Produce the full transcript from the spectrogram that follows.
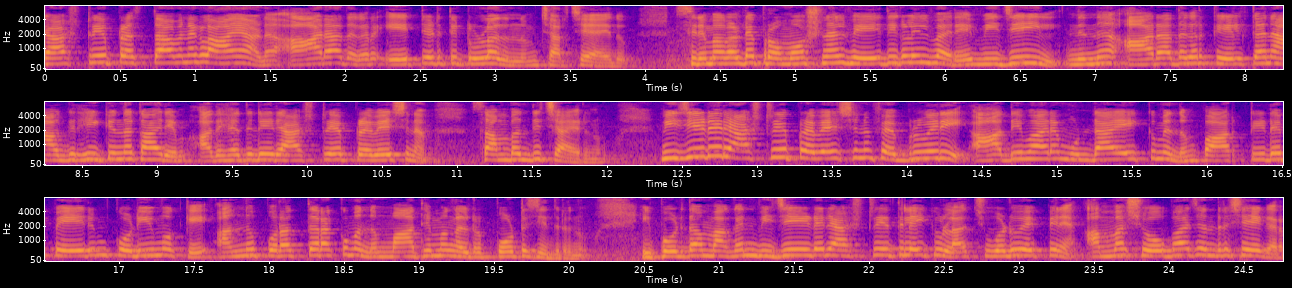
രാഷ്ട്രീയ പ്രസ്താവനകളായാണ് ആരാധകർ ഏറ്റെടുത്തിട്ടുള്ളതെന്നും ചർച്ചയായതും. സിനിമകളുടെ പ്രൊമോഷണൽ വേദികളിൽ വരെ വിജയിൽ നിന്ന് ആരാധകർ കേൾക്കാൻ ആഗ്രഹിക്കുന്ന കാര്യം അദ്ദേഹത്തിന്റെ രാഷ്ട്രീയ പ്രവേശനം സംബന്ധിച്ചായിരുന്നു. വിജയുടെ രാഷ്ട്രീയ പ്രവേശനം ഫെബ്രുവരി ആദ്യവാരം ഉണ്ടായേക്കുമെന്നും പാർട്ടിയുടെ പേരും കൊടിയുമൊക്കെ അന്ന് പുറത്തിറക്കുമെന്നും മാധ്യമങ്ങൾ റിപ്പോർട്ട് ചെയ്തിരുന്നു. ഇപ്പോഴത്തെ മകൻ വിജയുടെ രാഷ്ട്രീയത്തിലേക്കുള്ള ചുവടുവയ്പ്പിന് അമ്മ ശോഭ ചന്ദ്രശേഖർ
